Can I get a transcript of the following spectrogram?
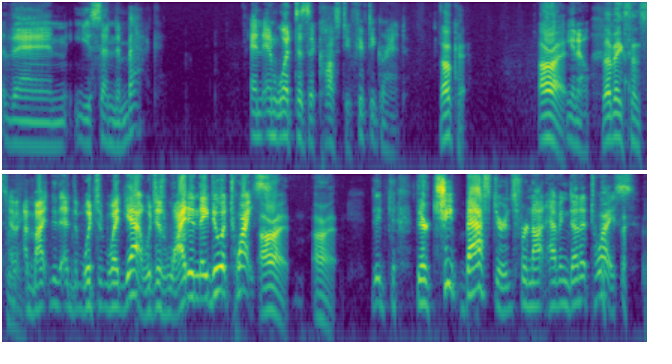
then you send him back. And and what does it cost you? Fifty grand. Okay. All right. You know, that makes sense to me. I might, which, what, yeah, which is why didn't they do it twice? All right. All right. They- They're cheap bastards for not having done it twice.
